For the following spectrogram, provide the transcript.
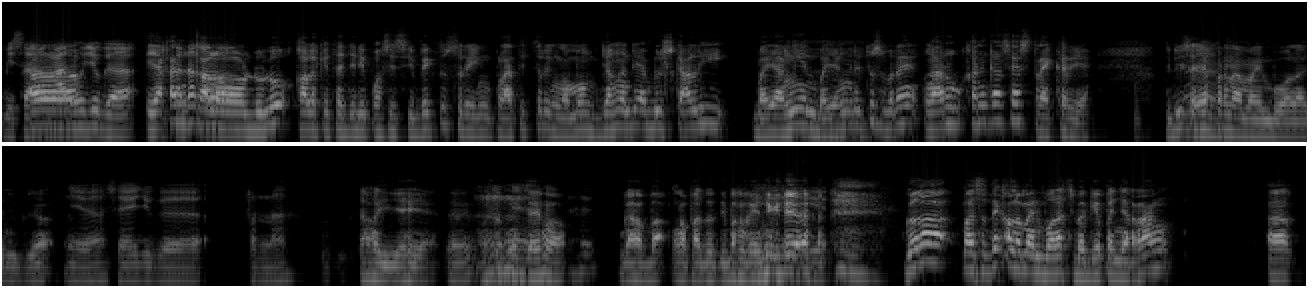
bisa Eh, ngaruh juga ya kan karena kalau dulu kalau kita jadi posisi back tuh sering pelatih tuh sering ngomong jangan diambil sekali bayangin Hmm. bayangin itu sebenarnya ngaruh kan kan saya striker ya jadi saya Hmm. pernah main bola juga ya saya juga pernah oh iya iya Eh, maksudnya Iya. saya mau nggak nggak patut dibanggain gitu ya Iya. gue maksudnya kalau main bola sebagai penyerang bis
